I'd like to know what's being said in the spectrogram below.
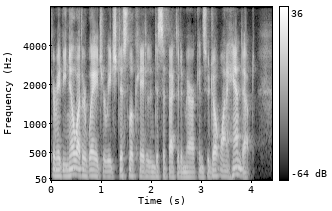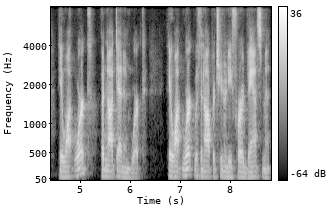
There may be no other way to reach dislocated and disaffected Americans who don't want a handout. They want work, but not dead end work. They want work with an opportunity for advancement.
